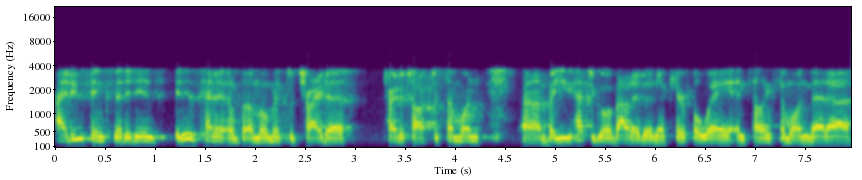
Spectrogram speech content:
I do think that it is it is kind of a moment to try to try to talk to someone, um, but you have to go about it in a careful way. And telling someone that uh,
